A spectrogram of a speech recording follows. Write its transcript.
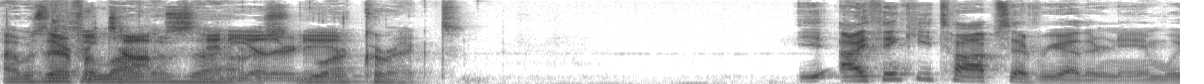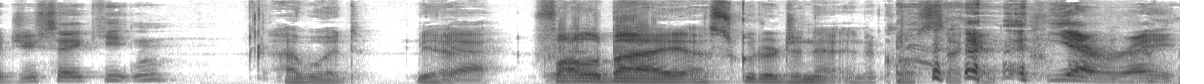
I was there for a He lot of tops those any hours. other You are name. correct. I think he tops every other name. Would you say Keaton? I would. Yeah. Yeah. Followed by uh, Scooter Gennett in a close second. yeah, right.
